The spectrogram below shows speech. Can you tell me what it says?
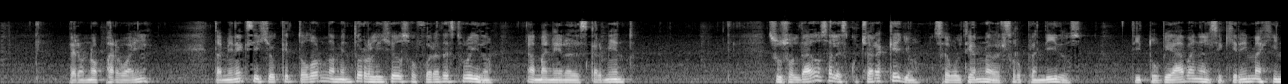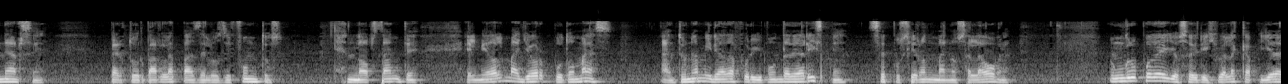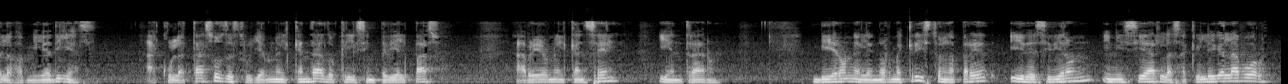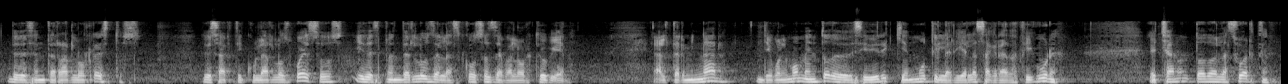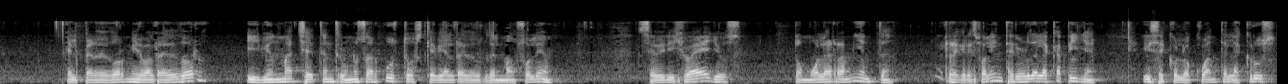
Pero no paró ahí. También exigió que todo ornamento religioso fuera destruido a manera de escarmiento. Sus soldados al escuchar aquello se voltearon a ver sorprendidos, titubeaban al siquiera imaginarse perturbar la paz de los difuntos. No obstante, el miedo al mayor pudo más. Ante una mirada furibunda de Arispe, se pusieron manos a la obra. Un grupo de ellos se dirigió a la capilla de la familia Díaz. A culatazos destruyeron el candado que les impedía el paso. Abrieron el cancel y entraron. Vieron el enorme Cristo en la pared y decidieron iniciar la sacrílega labor de desenterrar los restos, desarticular los huesos y desprenderlos de las cosas de valor que hubiera. Al terminar, llegó el momento de decidir quién mutilaría la sagrada figura. Echaron todo a la suerte. El perdedor miró alrededor y vio un machete entre unos arbustos que había alrededor del mausoleo. Se dirigió a ellos, tomó la herramienta regresó al interior de la capilla y se colocó ante la cruz.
